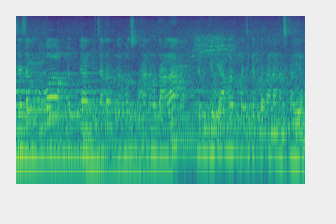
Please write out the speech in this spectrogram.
Jazakumullah. Mudah-mudahan dicatat oleh Allah Subhanahu wa taala dan menjadi amal kebajikan buat anak-anak sekalian.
